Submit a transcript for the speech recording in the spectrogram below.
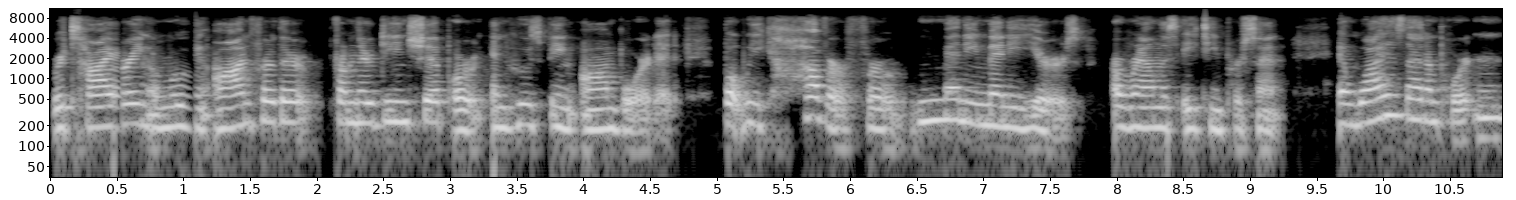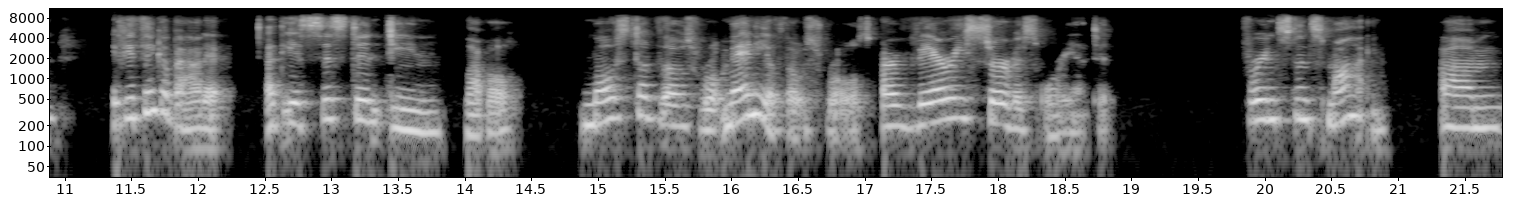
retiring or moving on further from their deanship or and who's being onboarded. But we hover for many, many years around this 18%. And why is that important? If you think about it, at the assistant dean level, most of those roles, many of those roles are very service oriented. For instance, mine. Um,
